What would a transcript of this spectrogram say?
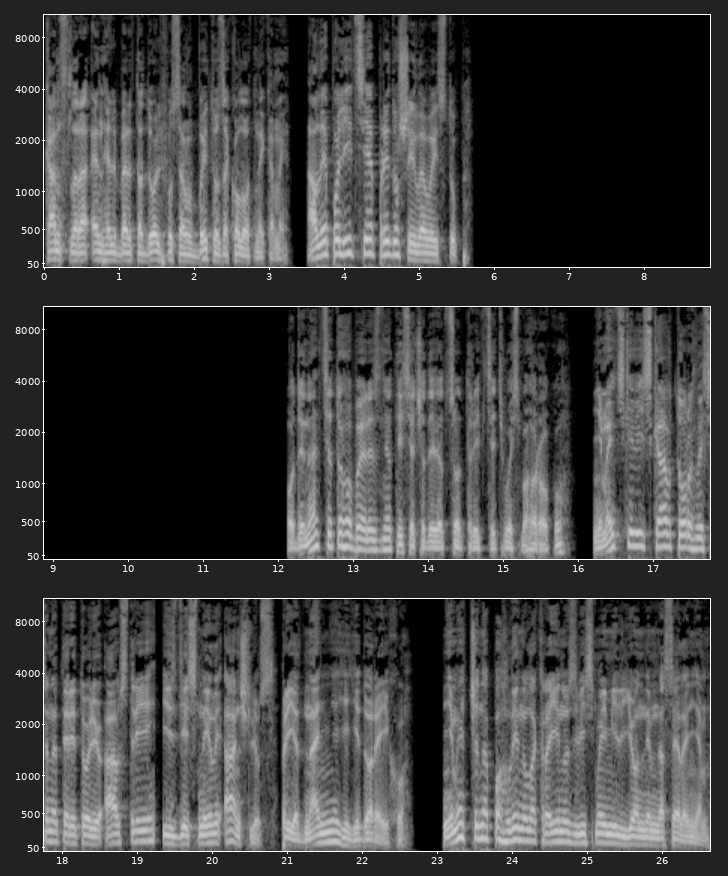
Канцлера Енгельберта Дольфуса вбито заколотниками, але поліція придушила виступ. Одинадцятого березня 1938 року німецькі війська вторглися на територію Австрії і здійснили аншлюс приєднання її до рейху. Німеччина поглинула країну з вісьмимільйонним населенням.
